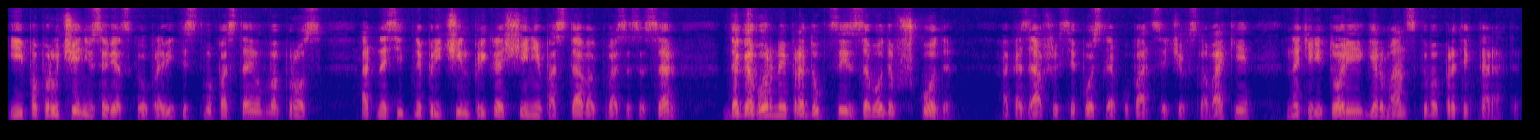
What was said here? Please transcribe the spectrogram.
и по поручению советского правительства поставил вопрос относительно причин прекращения поставок в СССР договорной продукции с заводов «Шкода», оказавшихся после оккупации Чехословакии на территории германского протектората.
